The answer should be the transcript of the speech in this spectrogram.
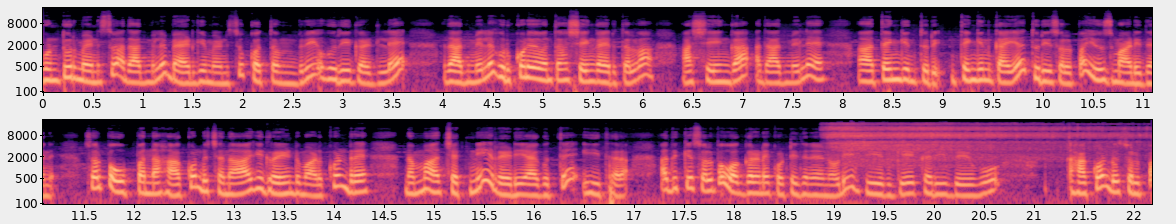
ಗುಂಟೂರು ಮೆಣಸು, ಅದಾದಮೇಲೆ ಬ್ಯಾಡ್ಗೆ ಮೆಣಸು, ಕೊತ್ತಂಬರಿ, ಹುರಿಗಡಲೆ, ಅದಾದಮೇಲೆ ಹುರ್ಕೊಂಡಿರುವಂತಹ ಶೇಂಗಾ ಇರುತ್ತಲ್ವ, ಆ ಶೇಂಗಾ, ಅದಾದಮೇಲೆ ತೆಂಗಿನ ತುರಿ, ತೆಂಗಿನಕಾಯಿಯ ತುರಿ ಸ್ವಲ್ಪ ಯೂಸ್ ಮಾಡಿದ್ದೇನೆ. ಸ್ವಲ್ಪ ಉಪ್ಪನ್ನು ಹಾಕ್ಕೊಂಡು ಚೆನ್ನಾಗಿ ಗ್ರೈಂಡ್ ಮಾಡಿಕೊಂಡ್ರೆ ನಮ್ಮ ಚಟ್ನಿ ರೆಡಿ ಆಗುತ್ತೆ ಈ ಥರ. ಅದಕ್ಕೆ ಸ್ವಲ್ಪ ಒಗ್ಗರಣೆ ಕೊಟ್ಟಿದ್ದೇನೆ ನೋಡಿ, ಜೀರಿಗೆ, ಕರಿಬೇವು ಹಾಕ್ಕೊಂಡು ಸ್ವಲ್ಪ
